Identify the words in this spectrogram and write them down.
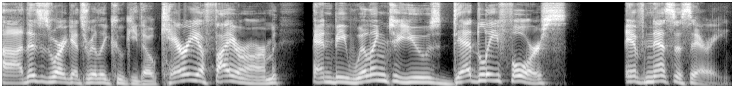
Uh, this is where it gets really kooky though. Carry a firearm and be willing to use deadly force if necessary.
